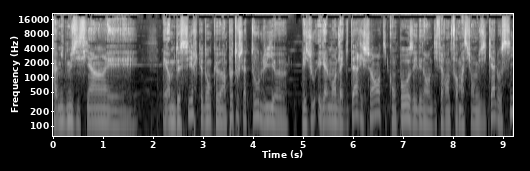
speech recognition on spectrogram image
famille de musiciens et, et homme de cirque, donc euh, un peu touche à tout. Lui, euh, mais il joue également de la guitare, il chante, il compose, et il est dans différentes formations musicales aussi.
